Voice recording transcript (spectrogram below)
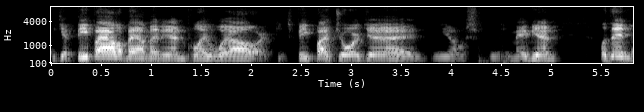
you get beat by Alabama and he doesn't play well, or gets beat by Georgia, and, you know maybe then well then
